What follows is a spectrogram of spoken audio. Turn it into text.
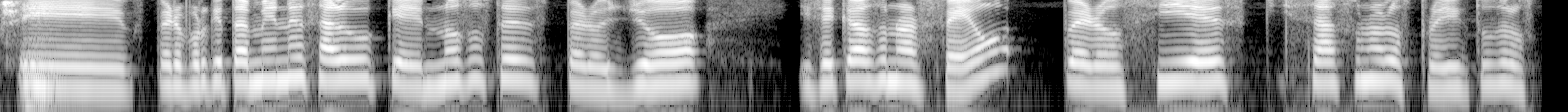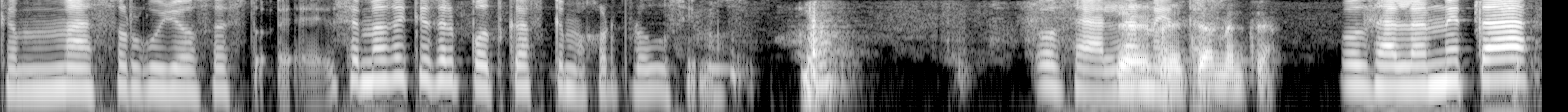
Sí. Eh, pero porque también es algo que no sé ustedes, pero yo, y sé que va a sonar feo, pero sí es quizás uno de los proyectos de los que más orgullosa estoy. Eh, Se me hace que es el podcast que mejor producimos. O sea, la neta. O sea, la neta, sí.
